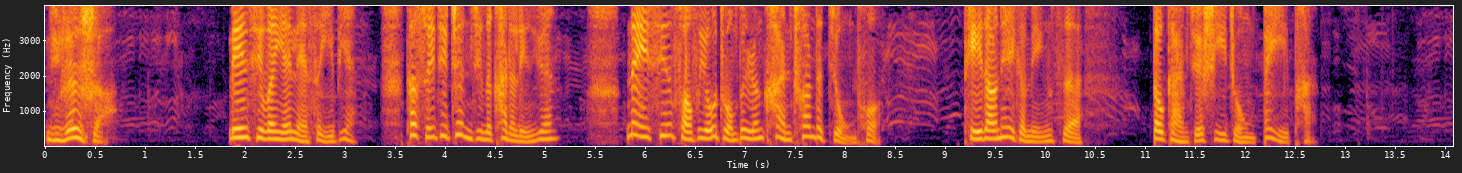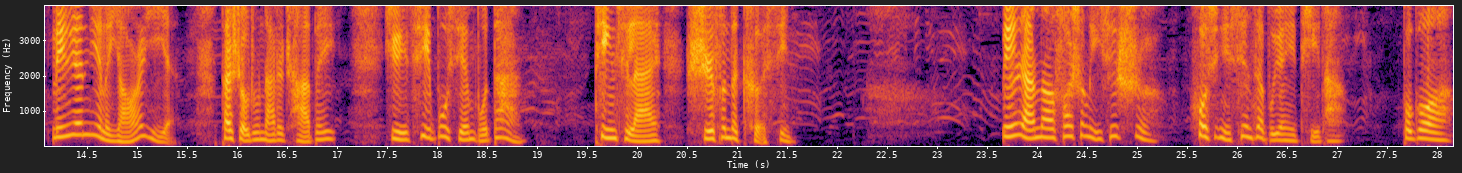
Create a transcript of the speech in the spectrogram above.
你认识啊？林奇闻言脸色一变，他随即震惊的看着林渊。内心仿佛有种被人看穿的窘迫，提到那个名字，都感觉是一种背叛。林渊睨了瑶儿一眼，他手中拿着茶杯，语气不咸不淡，听起来十分的可信。林然呢，发生了一些事，或许你现在不愿意提他，不过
